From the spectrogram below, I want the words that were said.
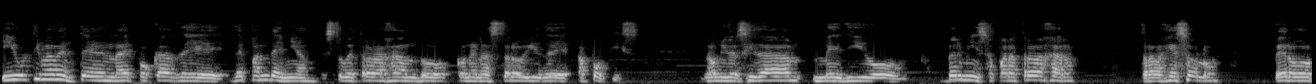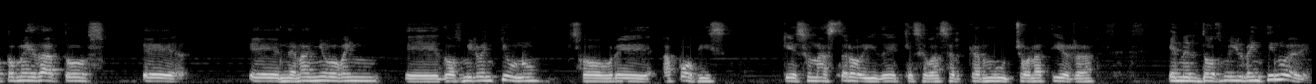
Y últimamente, en la época de, de pandemia, estuve trabajando con el asteroide Apophis. La universidad me dio permiso para trabajar, trabajé solo, pero tomé datos eh, en el año 2021 eh, sobre Apophis, que es un asteroide que se va a acercar mucho a la Tierra en el 2029.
